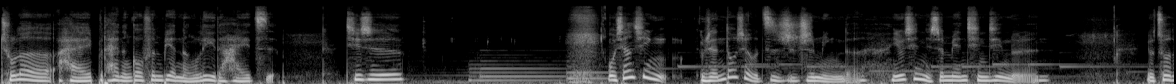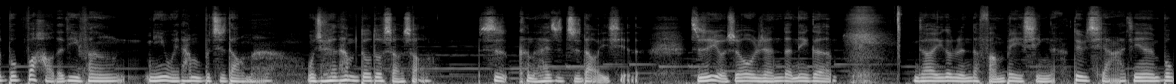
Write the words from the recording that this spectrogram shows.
除了还不太能够分辨能力的孩子，其实我相信。人都是有自知之明的，尤其你身边亲近的人，有做的不不好的地方，你以为他们不知道吗？我觉得他们多多少少是可能还是知道一些的，只是有时候人的那个，你知道一个人的防备心啊。对不起啊，今天不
